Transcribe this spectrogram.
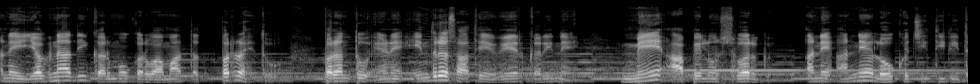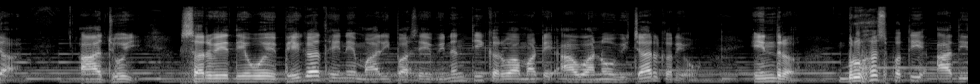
અને યજ્ઞાદિ કર્મો કરવામાં તત્પર રહેતો. પરંતુ એણે ઇન્દ્ર સાથે વેર કરીને મેં આપેલું સ્વર્ગ અને અન્ય લોક જીતી લીધા. આ જોઈ સર્વે દેવોએ ભેગા થઈને મારી પાસે વિનંતી કરવા માટે આવવાનો વિચાર કર્યો. ઇન્દ્ર, બૃહસ્પતિ આદિ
